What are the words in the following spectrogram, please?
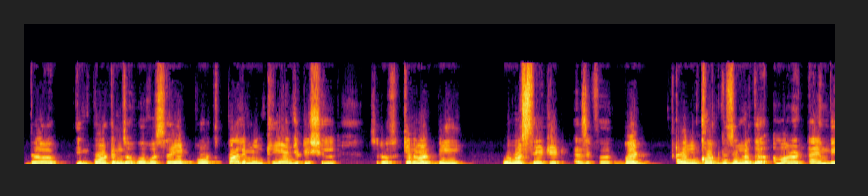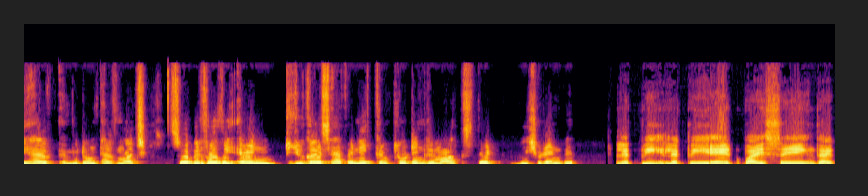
the importance of oversight, both parliamentary and judicial, sort of cannot be overstated, as it were. But I'm cognizant of the amount of time we have, and we don't have much. So before we end, do you guys have any concluding remarks that we should end with? Let me let me add by saying that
